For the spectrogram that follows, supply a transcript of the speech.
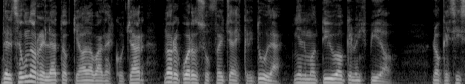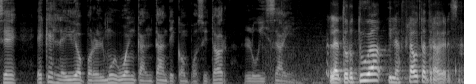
Del segundo relato que ahora van a escuchar, no recuerdo su fecha de escritura ni el motivo que lo inspiró. Lo que sí sé es que es leído por el muy buen cantante y compositor Luis Sain. La tortuga y la flauta traversa.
